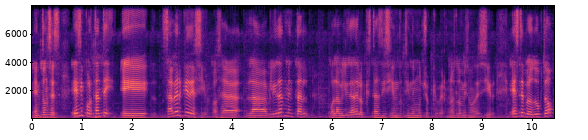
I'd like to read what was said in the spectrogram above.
Entonces, es importante eh, saber qué decir. O sea, la habilidad mental o la habilidad de lo que estás diciendo tiene mucho que ver. No es lo mismo decir, este producto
